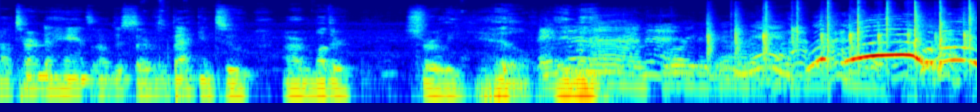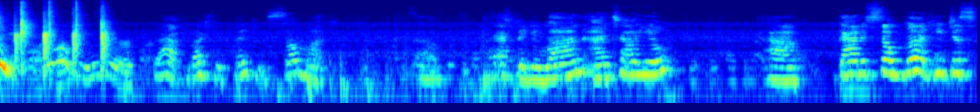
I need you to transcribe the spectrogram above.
I'll turn the hands of this service back into our mother, Shirley Hill. Amen. Amen. Glory to God. Amen. God bless you. Thank you so much. Uh, Pastor Yulon, I tell you, uh, God is so good. He just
